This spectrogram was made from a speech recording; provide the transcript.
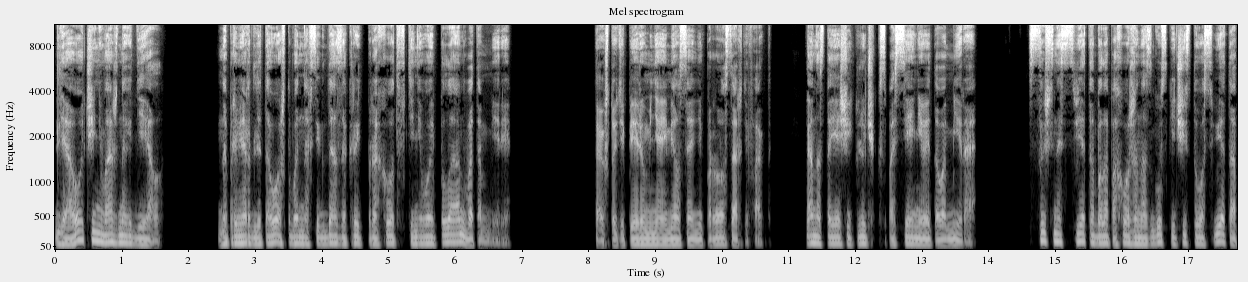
для очень важных дел. Например, для того, чтобы навсегда закрыть проход в теневой план в этом мире. Так что теперь у меня имелся не просто артефакт, а настоящий ключ к спасению этого мира. Сущность света была похожа на сгустки чистого света,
